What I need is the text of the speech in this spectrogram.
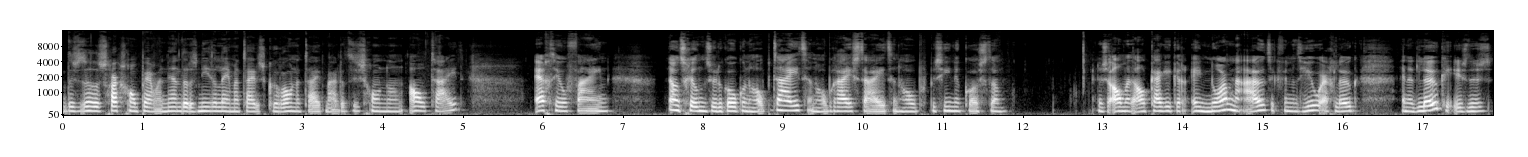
dus dat is straks gewoon permanent. Dat is niet alleen maar tijdens coronatijd, maar dat is gewoon dan altijd. Echt heel fijn. Nou, het scheelt natuurlijk ook een hoop tijd, een hoop reistijd, een hoop benzinekosten. Dus al met al kijk ik er enorm naar uit. Ik vind het heel erg leuk. En het leuke is dus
